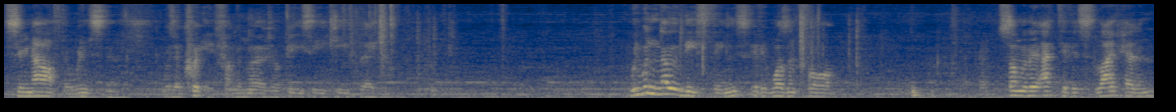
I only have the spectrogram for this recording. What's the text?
soon after Winston was acquitted from the murder of PC Keith Blake. We wouldn't know these things if it wasn't for some of the activists like Helen,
